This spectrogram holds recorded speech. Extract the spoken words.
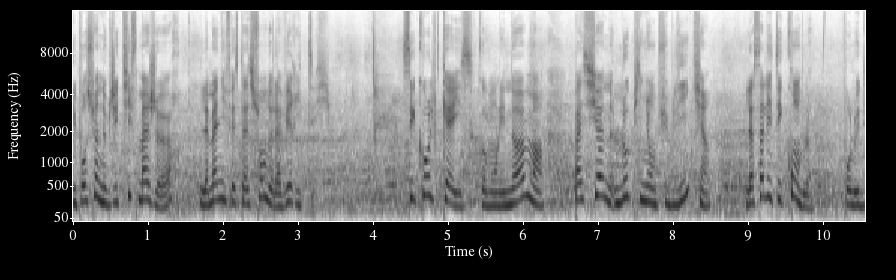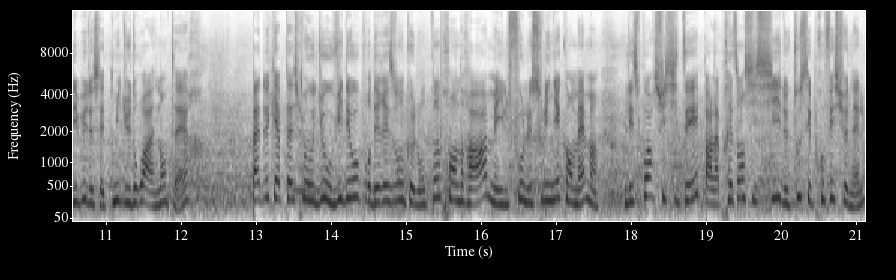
et poursuit un objectif majeur, la manifestation de la vérité. Ces cold cases, comme on les nomme, passionnent l'opinion publique. La salle était comble pour le début de cette nuit du droit à Nanterre. Pas de captation audio ou vidéo pour des raisons que l'on comprendra, mais il faut le souligner quand même, l'espoir suscité par la présence ici de tous ces professionnels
